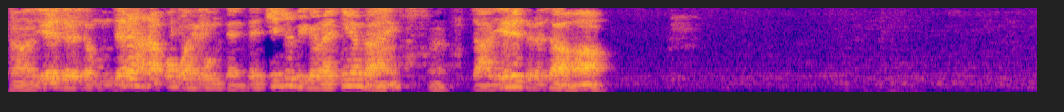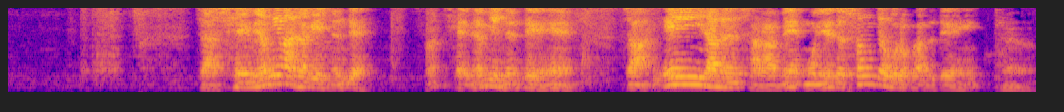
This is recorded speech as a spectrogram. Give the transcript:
어, 예를 들어서 문제를 하나 보고 해보면 되는데, 지수 비교는 이런 거야. 어, 자, 예를 들어서, 자, 세 명이 만약에 있는데, 어? 세 명이 있는데, 자, A라는 사람의, 뭐, 들어 성적으로 봐도 돼. 어,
